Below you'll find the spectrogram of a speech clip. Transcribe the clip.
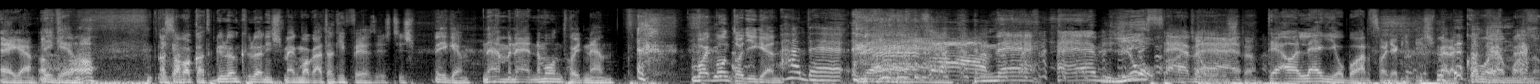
Igen. Igen. A szavakat külön-külön is, meg magát a kifejezést is. Igen. Nem, ne, ne mondd, hogy nem. Vagy mondd, hogy igen. Hát de... Nem, nem, hiszem el. Te a legjobb arc vagy, akit ismerek, komolyan mondom.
